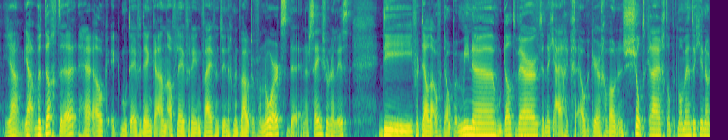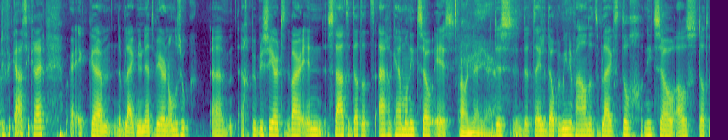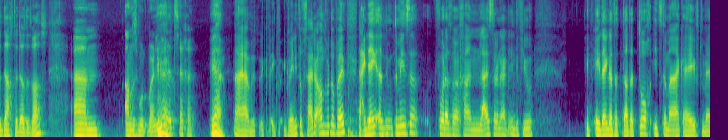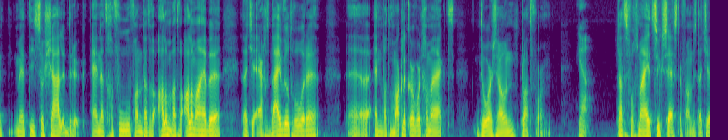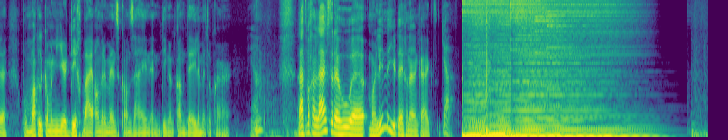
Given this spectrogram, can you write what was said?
Ja, ja we dachten, hè, ook, ik moet even denken aan aflevering 25 met Wouter van Noord, de NRC-journalist. Die vertelde over dopamine, hoe dat werkt. En dat je eigenlijk ge- elke keer gewoon een shot krijgt op het moment dat je een notificatie krijgt. Maar ik, ehm, er blijkt nu net weer een onderzoek ehm, gepubliceerd waarin staat dat dat eigenlijk helemaal niet zo is. Oh nee, hè? Dus dat hele dopamine verhaal, dat blijkt toch niet zo als dat we dachten dat het was. Ehm, anders moet Marlene Ja. het zeggen. Ja, nou ja, ik, ik, ik weet niet of zij er antwoord op heeft. Nou, ik denk eh, tenminste, voordat we gaan luisteren naar het interview. Ik, ik denk dat het, dat het toch iets te maken heeft met, met die sociale druk. En dat gevoel van dat we allemaal, wat we allemaal hebben, dat je ergens bij wilt horen. eh, en wat makkelijker wordt gemaakt door zo'n platform. Ja, Dat is volgens mij het succes ervan. Dus dat je op een makkelijke manier dicht bij andere mensen kan zijn en dingen kan delen met elkaar. ja, Laten we gaan luisteren hoe eh Marlinde hier tegenaan kijkt. ja.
